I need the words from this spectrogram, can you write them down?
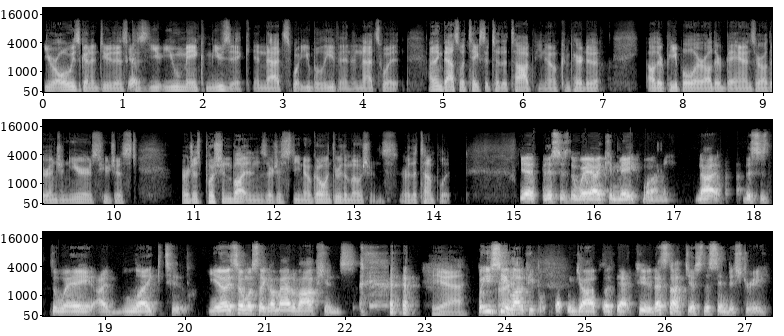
you're always going to do this because yep. you you make music and that's what you believe in and that's what i think that's what takes it to the top you know compared to other people or other bands or other engineers who just are just pushing buttons or just you know going through the motions or the template. Yeah this is the way i can make money not this is the way i'd like to you know it's almost like i'm out of options yeah but you see right. a lot of people accepting jobs like that too that's not just this industry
